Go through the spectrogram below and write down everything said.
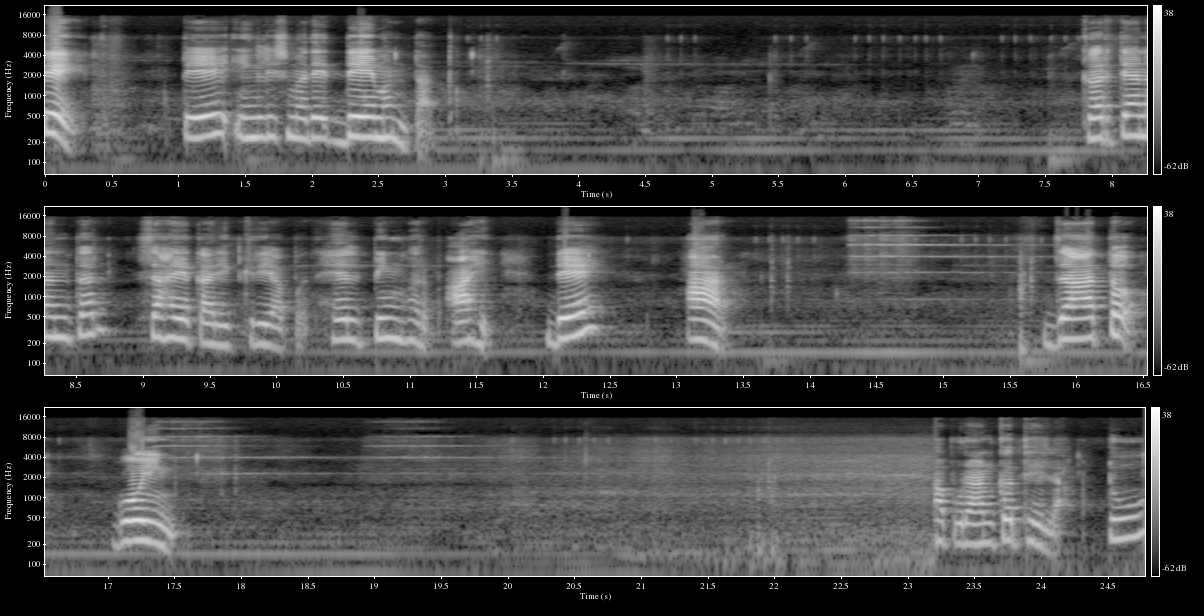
ते ते इंग्लिशमध्ये दे म्हणतात. कर्त्यानंतर सहाय्यकारी क्रियापद हेल्पिंग व्हर्ब आहे. दे आर जात गोईंग पुराण कथेला. To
